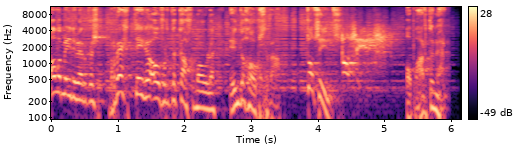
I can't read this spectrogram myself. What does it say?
alle medewerkers recht tegenover de kafmolen in de Hoogstraat. Tot ziens Tot ziens. op Hartemert.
